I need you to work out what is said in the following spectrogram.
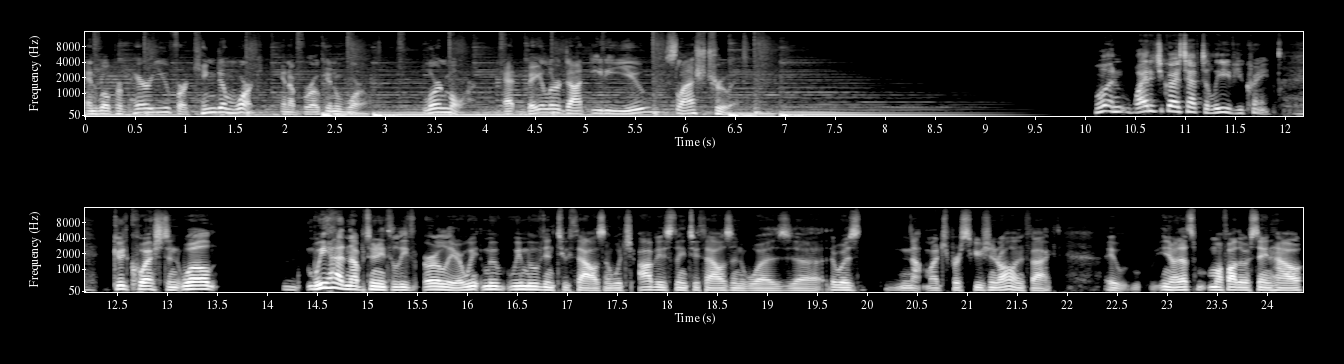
and will prepare you for kingdom work in a broken world. Learn more at baylor.edu/slash truett. Well, and why did you guys have to leave Ukraine? Good question. Well, we had an opportunity to leave earlier. We moved, we moved in 2000, which obviously in 2000 was uh, there was not much persecution at all. In fact, it, you know that's my father was saying how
